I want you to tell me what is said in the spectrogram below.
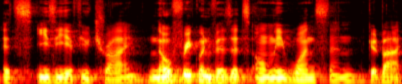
It's easy if you try. No frequent visits, only once, and goodbye.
